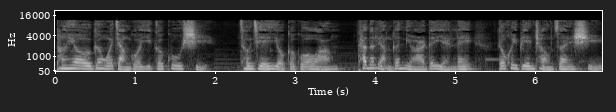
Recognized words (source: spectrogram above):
朋友跟我讲过一个故事：从前有个国王，他的两个女儿的眼泪都会变成钻石。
